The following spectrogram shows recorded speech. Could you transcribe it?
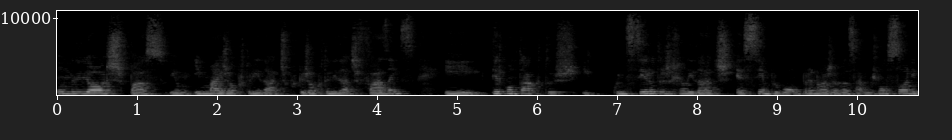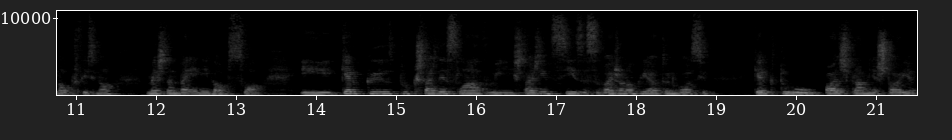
um melhor espaço e, mais oportunidades, porque as oportunidades fazem-se e ter contactos e conhecer outras realidades é sempre bom para nós avançarmos não só a nível profissional, mas também a nível pessoal. E quero que tu que estás desse lado e estás indecisa se vais ou não criar o teu negócio, quero que tu olhes para a minha história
